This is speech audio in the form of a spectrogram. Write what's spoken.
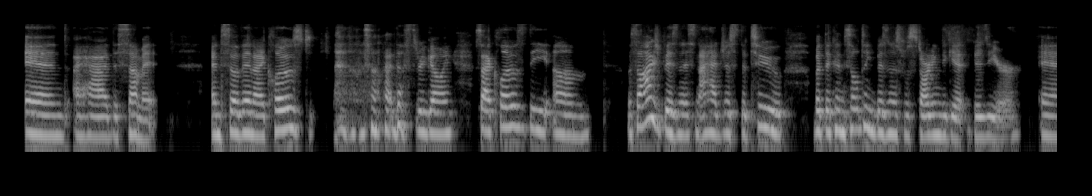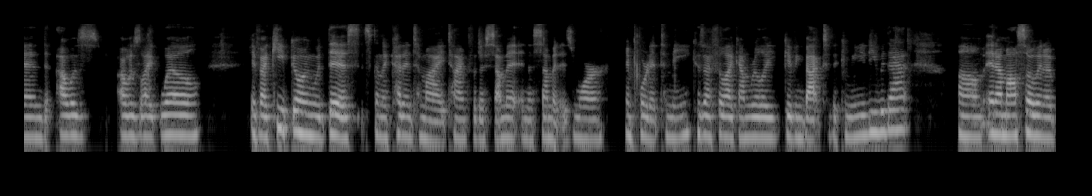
and I had the summit, and so then I closed. so I had those three going. So I closed the um, massage business, and I had just the two but the consulting business was starting to get busier. And i was i was like well if i keep going with this it's going to cut into my time for the summit and the summit is more important to me because i feel like i'm really giving back to the community with that. Um, and i'm also in a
